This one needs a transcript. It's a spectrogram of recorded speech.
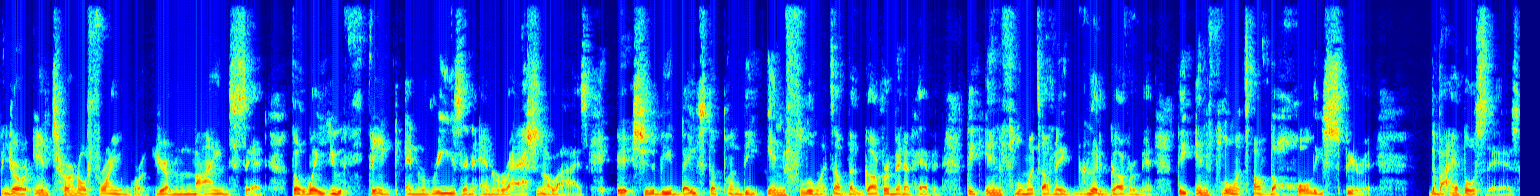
your internal framework, your mindset, the way you think and reason and rationalize, it should be based upon the influence of the government of heaven, the influence of a good government, the influence of the Holy Spirit. The Bible says,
